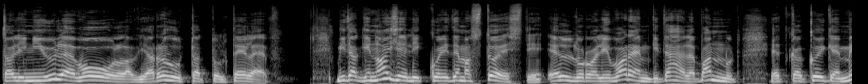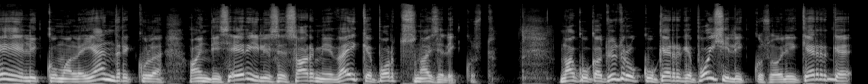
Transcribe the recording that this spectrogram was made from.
ta oli nii ülevoolav ja rõhutatult elev midagi naiselikku oli temas tõesti, Eldur oli varemgi tähele pannud, et ka kõige mehelikumale jändrikule andis erilise sarmi väike ports naiselikkust nagu ka tüdruku kerge poisilikkus oli kerge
